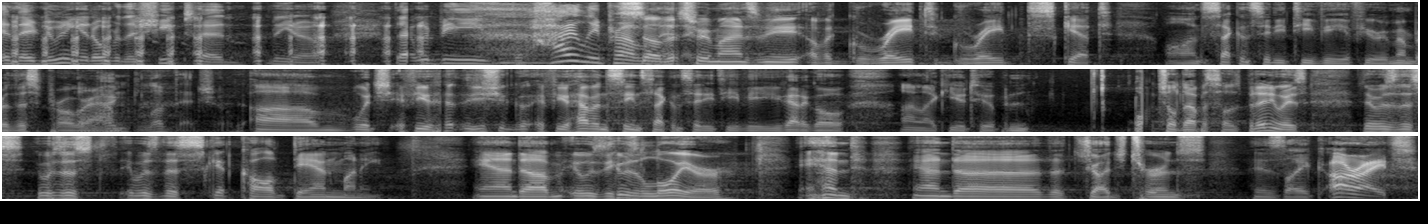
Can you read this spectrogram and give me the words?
And they're doing it over the sheepshead. You know, that would be highly probable. so this reminds me of a great great skit on Second City TV. If you remember this program, I love that show. um, which if you you should go, if you haven't seen Second City TV, you got to go on like YouTube and watch old episodes. But anyways, there was this it was this it was this skit called Dan Money, and um, it was he was a lawyer, and and uh, the judge turns is like, all right.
